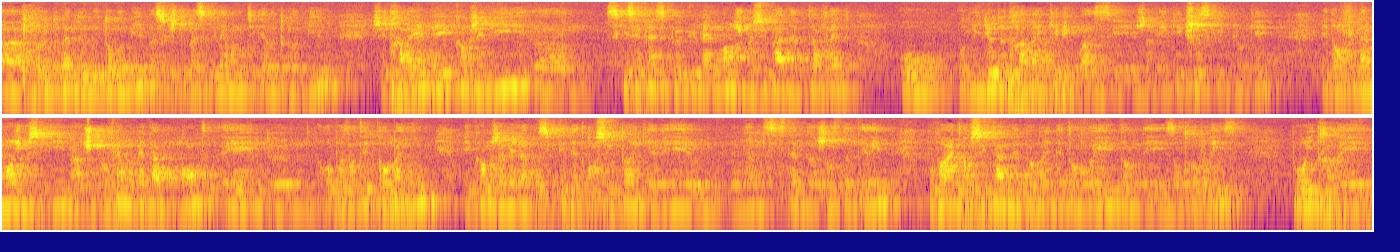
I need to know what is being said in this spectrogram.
euh, dans le domaine de l'automobile, parce que j'étais passé de l'aéronautique à l'automobile, j'ai travaillé, mais comme j'ai dit, euh, ce qui s'est fait, c'est que humainement, je ne me suis pas adapté en fait au, au milieu de travail québécois. J'avais quelque chose qui bloquait. Et donc finalement, je me suis dit, ben, je préfère me mettre à mon compte et de représenter une compagnie. Et comme j'avais la possibilité d'être consultant et qu'il y avait euh, le même système d'agence d'intérim, pouvoir être consultant indépendant et d'être envoyé dans des entreprises pour y travailler.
